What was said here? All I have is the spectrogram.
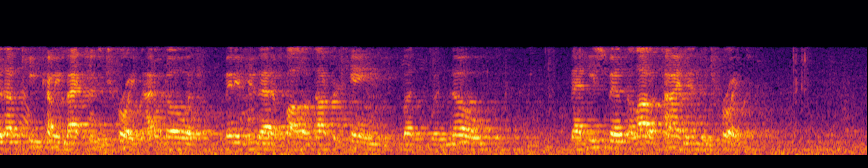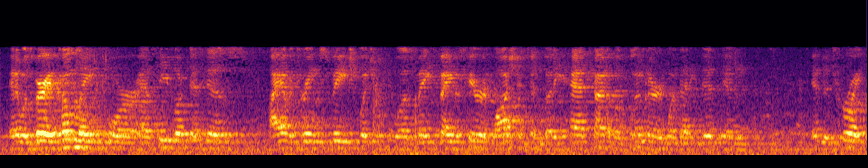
Ended up keep coming back to Detroit. I don't know if many of you that have followed Dr. King, but would know that he spent a lot of time in Detroit. And it was very humbling for, as he looked at his I Have a Dream speech, which was made famous here in Washington, but he had kind of a preliminary one that he did in, in Detroit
